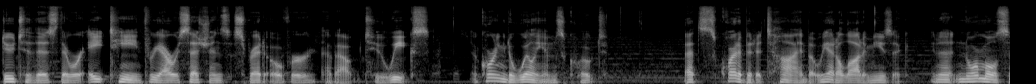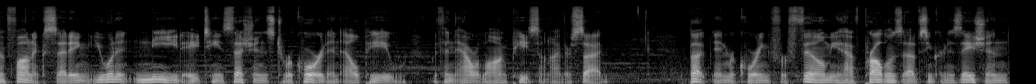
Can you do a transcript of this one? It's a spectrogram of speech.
Due to this, there were 18 three hour sessions spread over about two weeks. According to Williams, quote, That's quite a bit of time, but we had a lot of music. In a normal symphonic setting, you wouldn't need 18 sessions to record an LP with an hour long piece on either side. But in recording for film, you have problems of synchronization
